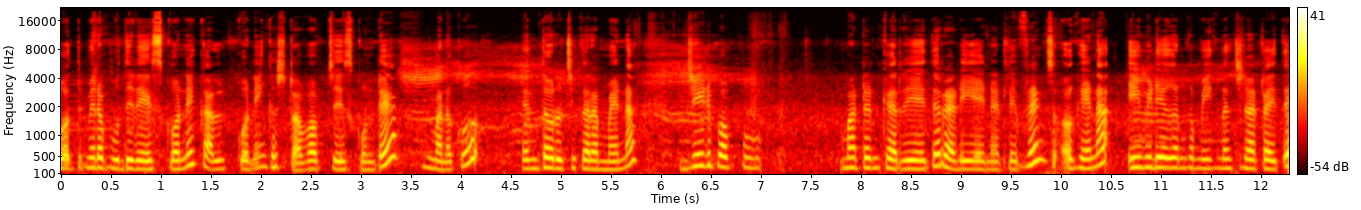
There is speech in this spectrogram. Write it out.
కొత్తిమీర పుదీనా వేసుకొని కలుపుకొని ఇంకా స్టవ్ ఆఫ్ చేసుకుంటే మనకు ఎంతో రుచికరమైన జీడిపప్పు మటన్ కర్రీ అయితే రెడీ అయినట్లే ఫ్రెండ్స్. ఓకేనా? ఈ వీడియో కనుక మీకు నచ్చినట్లయితే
